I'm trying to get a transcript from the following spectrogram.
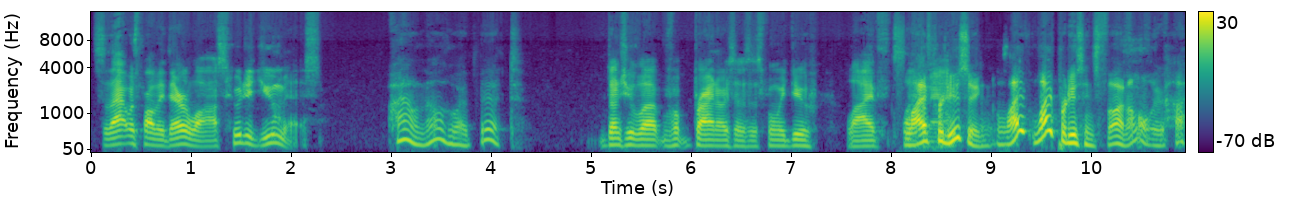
So that was probably their loss. Who did you miss? I don't know who I picked. Don't you love? Brian always says this when we do live live producing. Live live producing's fun. I don't know,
